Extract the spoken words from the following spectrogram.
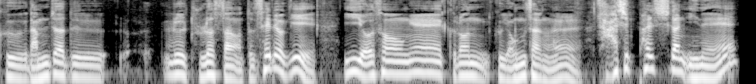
그 남자들 을 둘러싼 어떤 세력이 이 여성의 그런 그 영상을 48시간 이내에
